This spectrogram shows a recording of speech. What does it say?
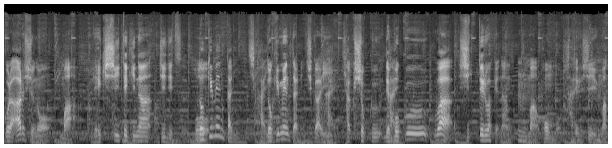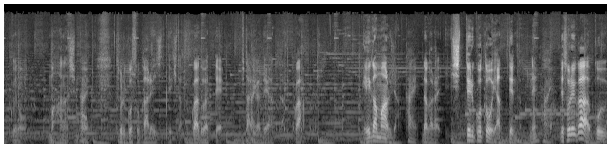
これある種のまあ歴史的な事実をドキュメンタリーに近い。ドキュメンタリーに近いはい。脚色。で、はい。僕は知ってるわけなん、うん。まあ、本も知ってるし、はい。うん。マックの、まあ、話も、はい。それこそガレージでできたとかどうやって2人が出会ったとか、映画もあるじゃん。はい。だから知ってることをやってんだもんね。はい。でそれがこう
